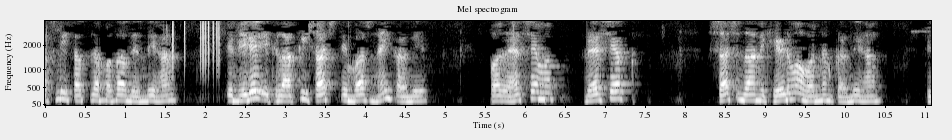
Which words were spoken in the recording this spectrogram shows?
ਅਸਲੀ ਸੱਚ ਦਾ ਪਤਾ ਦਿੰਦੇ ਹਨ ਕਿ ਨਿਰੇ اخلاقی ਸੱਚ ਤੇ ਬਸ ਨਹੀਂ ਕਰਦੇ ਪਰ ਰਹੱਸਮਕ ਰਹੱਸਕ ਸੱਚ ਦਾ ਨਿਖੇੜਵਾ ਵਰਣਨ ਕਰਦੇ ਹਨ ਤੇ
